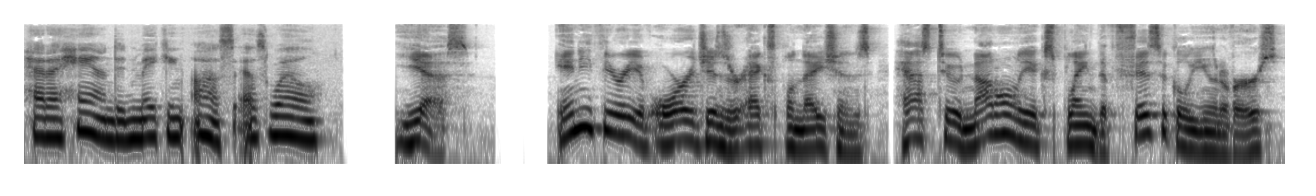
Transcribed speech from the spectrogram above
had a hand in making us as well. Yes, any theory of origins or explanations has to not only explain the physical universe,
